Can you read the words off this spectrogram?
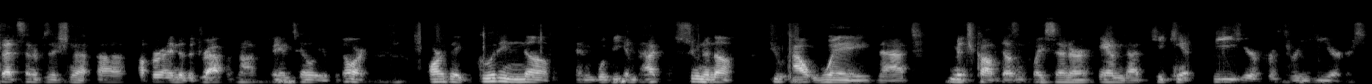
that center position, that uh, upper end of the draft, but not Fantilli or Bedard, are they good enough and would be impactful soon enough to outweigh that Michkov doesn't play center and that he can't be here for three years?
